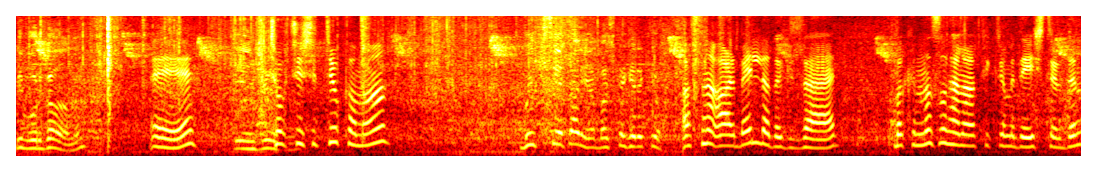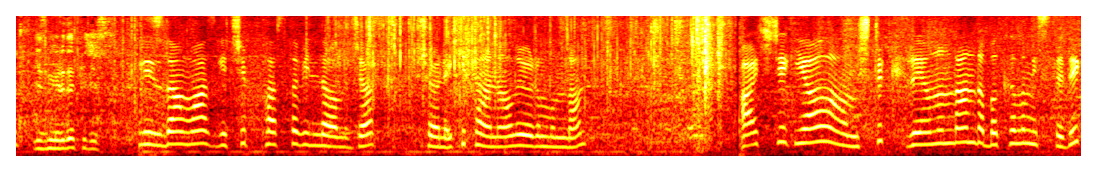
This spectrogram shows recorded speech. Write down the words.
Bir burgu alalım. Ee, Bir çok olsun. çeşit yok ama Bu ikisi yeter ya. Başka gerek yok. aslında Arbella da güzel. Bakın nasıl hemen fikrimi değiştirdim. İzmir'de Filiz. Filiz'den vazgeçip pasta villa alacağız. Şöyle iki tane alıyorum bundan. Ayçiçek yağı almıştık. Reyonundan da bakalım istedik.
